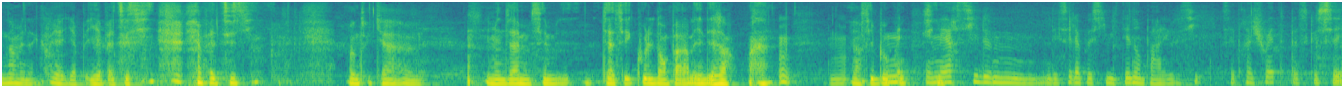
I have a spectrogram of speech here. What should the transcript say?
Non, mais d'accord, il n'y a, y a pas de souci. Il a pas de souci. En tout cas, euh, déjà, c'est c'est cool d'en parler déjà. merci beaucoup. Mais- et merci de me laisser la possibilité d'en parler aussi. C'est très chouette parce que c'est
